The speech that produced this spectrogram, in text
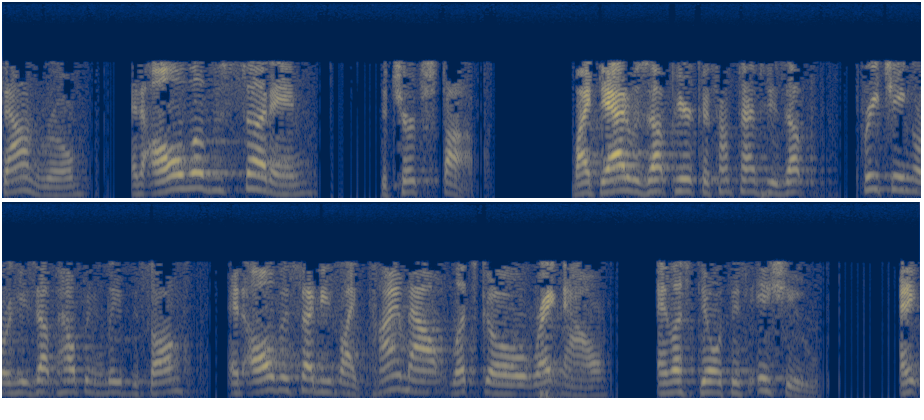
sound room, and all of a sudden, the church stopped. My dad was up here because sometimes he's up preaching or he's up helping lead the songs, and all of a sudden he's like, "Time out! Let's go right now, and let's deal with this issue." And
